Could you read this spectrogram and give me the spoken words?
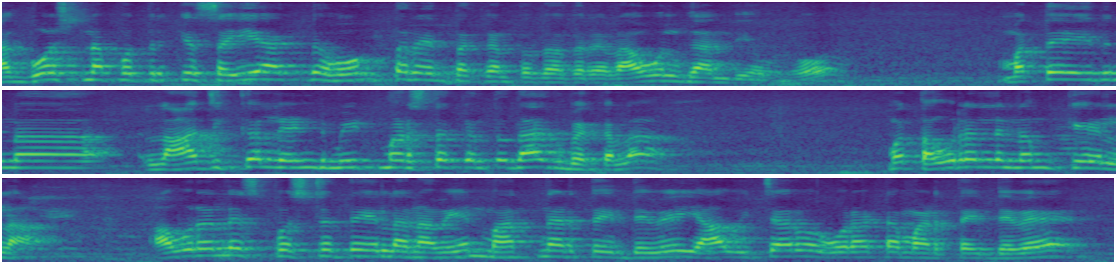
ಆ ಘೋಷಣಾ ಪತ್ರಕ್ಕೆ ಸಹಿ ಹಾಕದೆ ಹೋಗ್ತಾರೆ ಅಂತಕ್ಕಂಥದ್ದಾದರೆ ರಾಹುಲ್ ಗಾಂಧಿ ಅವರು. ಮತ್ತೆ ಇದನ್ನ ಲಾಜಿಕಲ್ ಎಂಡ್ ಮೀಟ್ ಮಾಡಿಸ್ತಕ್ಕಂಥದ್ದು ಆಗಬೇಕಲ್ಲ? ಮತ್ತು ಅವರಲ್ಲೇ ನಂಬಿಕೆ ಇಲ್ಲ. ಅವರಲ್ಲೇ ಸ್ಪಷ್ಟತೆ ಇಲ್ಲ. ನಾವೇನು ಮಾತನಾಡ್ತಾ ಇದ್ದೇವೆ? ಯಾವ ವಿಚಾರವಾಗಿ ಹೋರಾಟ ಮಾಡ್ತಾ ಇದ್ದೇವೆ?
